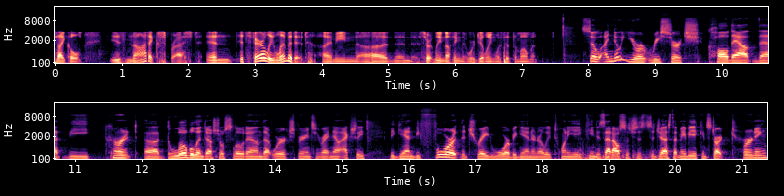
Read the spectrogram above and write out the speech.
cycle is not expressed, and it's fairly limited. I mean, uh, certainly nothing that we're dealing with at the moment. So I know your research called out that the current uh, global industrial slowdown that we're experiencing right now actually began before the trade war began in early 2018. Does that also suggest that maybe it can start turning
